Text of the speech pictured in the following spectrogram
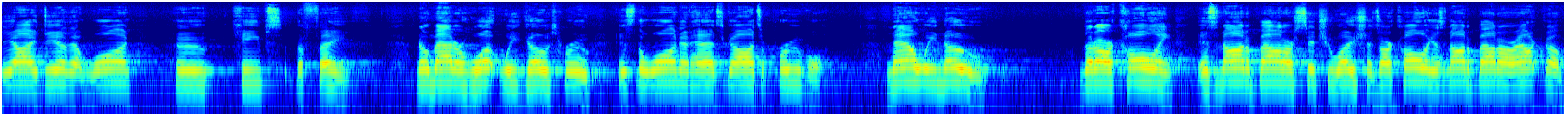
the idea that one who keeps the faith, no matter what we go through, is the one that has God's approval. Now we know that our calling is not about our situations. Our calling is not about our outcome.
